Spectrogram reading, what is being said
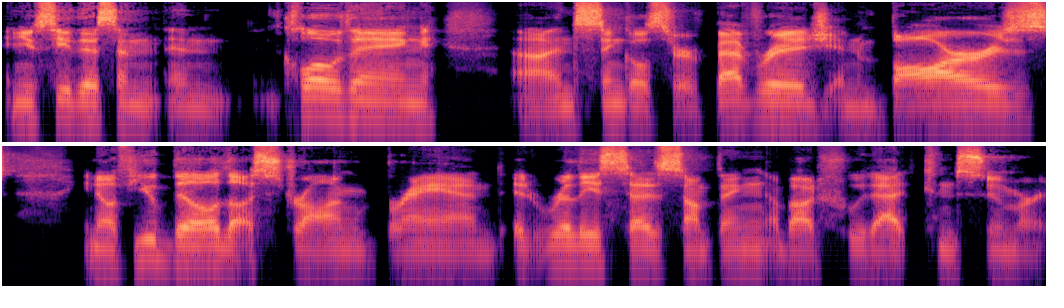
And you see this in, in clothing, uh, in single serve beverage, in bars you know if you build a strong brand it really says something about who that consumer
